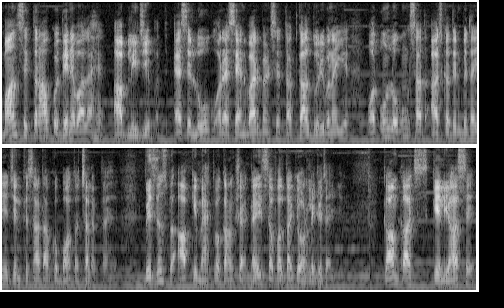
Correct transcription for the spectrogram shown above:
मानसिक तनाव को देने वाला है, आप लीजिए मत। ऐसे लोग और ऐसे एनवायरमेंट से तत्काल दूरी बनाइए और उन लोगों के साथ आज का दिन बिताइए जिनके साथ आपको बहुत अच्छा लगता है। बिज़नेस में आपकी महत्वाकांक्षा नई सफलता की ओर लेके जाएगी। कामकाज के लिहाज से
